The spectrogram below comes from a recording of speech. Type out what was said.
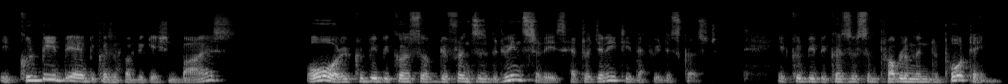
it could be because of publication bias, or it could be because of differences between studies, heterogeneity that we discussed. It could be because of some problem in reporting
